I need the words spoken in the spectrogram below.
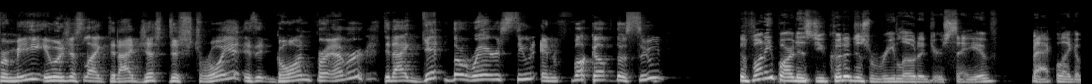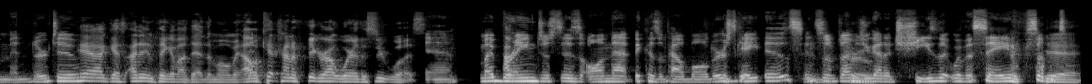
for me, it was just like, did I just destroy it? Is it gone forever? Did I get the rare suit and fuck up the suit? The funny part is you could have just reloaded your save back like a minute or two. Yeah, I guess I didn't think about that in the moment. I kept trying to figure out where the suit was. Yeah. My brain just is on that because of how Baldur's Gate is. And Mm, sometimes you gotta cheese it with a save sometimes.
